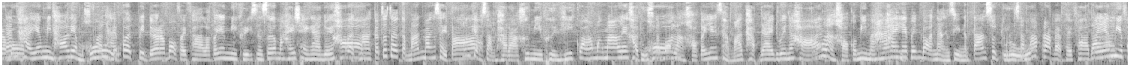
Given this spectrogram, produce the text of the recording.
ระบบ ด้านท้ายยังมีท่อเหลี่ยมคู่ ฝาท้ายเปิดปิดด้วยระบบไฟฟ้าแล้วก็ยังมีคลิกเซนเซอร์มาให้ใช้งานด้วยค่ะ เปิดมาก็จะเจอกับม่านบังสายตาห้องเก็บสัมภาระคือมีพื้นที่กว้างมากๆเลยค่ะ ทุกคนและเบาะหลังเขาก็ยังสามารถพับได้ด้วยนะคะข้างหลังเขาก็มีมาให้ภายในเป็นเบาะหนังสีน้ำตาลสุดหรูสามารถปรับแบบไฟฟ้าได้และยังมีไฟ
